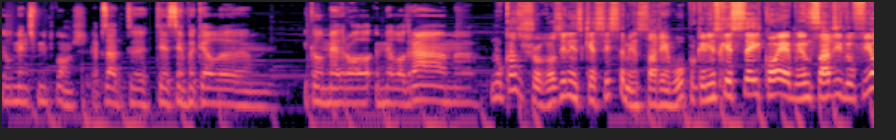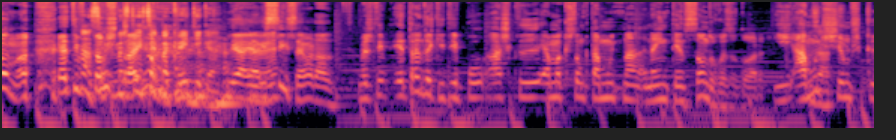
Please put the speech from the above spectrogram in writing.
elementos muito bons, apesar de ter sempre aquela aquele melodrama. No caso do Showgirls, eu nem sequer sei se a mensagem é boa, porque eu nem sequer sei qual é a mensagem do filme. É tipo não, tão sim, estranho. Mas tem sempre a crítica. yeah, yeah, isso, isso, é verdade. Mas tipo, entrando aqui, tipo, acho que é uma questão que está muito na, na intenção do realizador. E há muitos Exato. filmes que.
